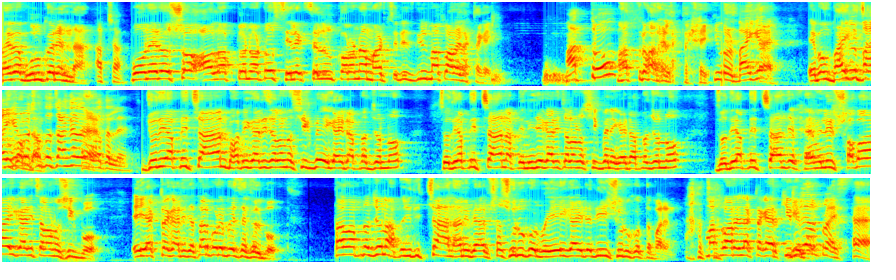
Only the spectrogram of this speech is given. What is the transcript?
ভাইবা ভুল করেন না। আচ্ছা। পনেরোশো all option auto select saloon Corona Mercedes grill মাত্র আড়াই লাখ টাকায়। মাত্র? মাত্র আড়াই লাখ টাকায়। কি বল বাইকের? হ্যাঁ, এবং বাইকে তাহলে? যদি আপনি চান ভাবি গাড়ি চালানো শিখবে এই গাড়িটা আপনার জন্য। যদি আপনি চান আপনি নিজে গাড়ি চালানো শিখবেন এই গাড়িটা আপনার জন্য। যদি আপনি চান যে ফ্যামিলির সবাই গাড়ি চালানো শিখব এই একটা গাড়িতে তারপরে বেঁচে ফেলব। তাও আপনার জন্য আপনি যদি চান আমি ব্যবসা শুরু করব এই গাড়িটা দিয়ে শুরু করতে পারেন। মাত্র আড়াই লাখ টাকা আর কি ডিলার প্রাইস হ্যাঁ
